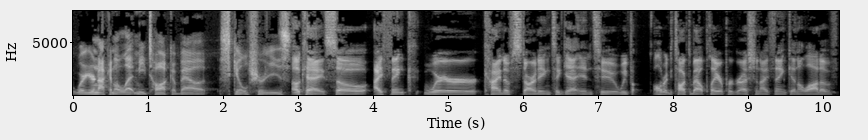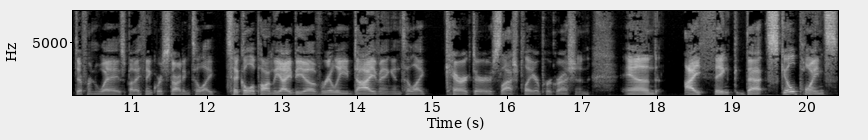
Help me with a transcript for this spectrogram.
where you're not going to let me talk about skill trees? Okay, so I think we're kind of starting to get into we've already talked about player progression I think in a lot of different ways, but I think we're starting to like tickle upon the idea of really diving into like character slash player progression. And I think that skill points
